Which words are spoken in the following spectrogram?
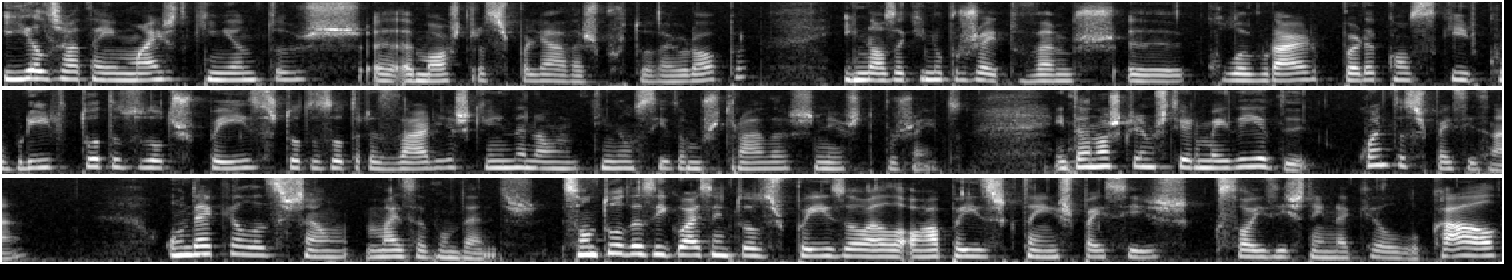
e ele já tem mais de 500 uh, amostras espalhadas por toda a Europa e nós aqui no projeto vamos uh, colaborar para conseguir cobrir todos os outros países, todas as outras áreas que ainda não tinham sido mostradas neste projeto. Então nós queremos ter uma ideia de quantas espécies há, onde é que elas são mais abundantes? São todas iguais em todos os países ou, ou há países que têm espécies que só existem naquele local?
